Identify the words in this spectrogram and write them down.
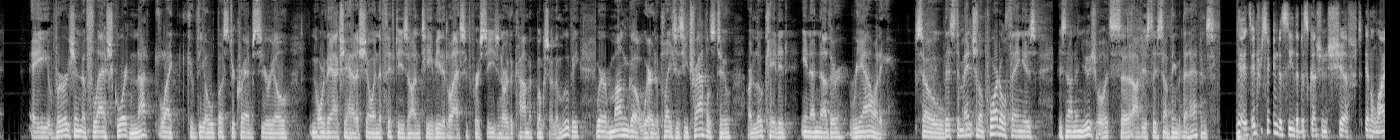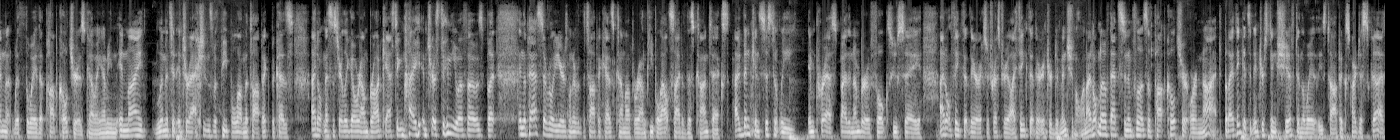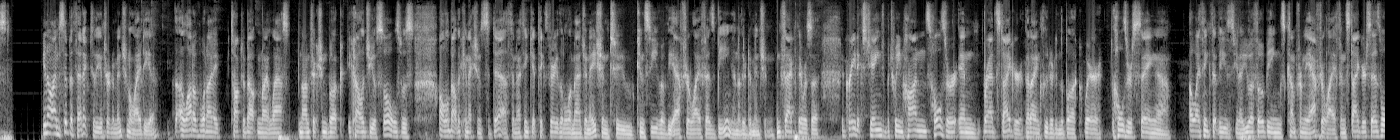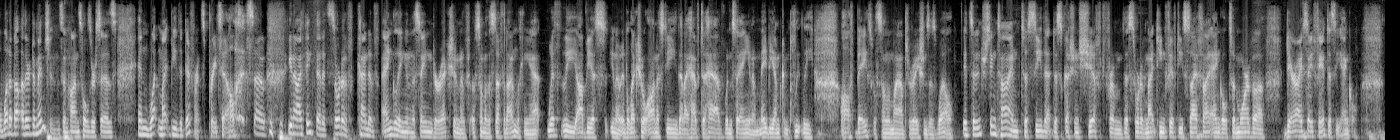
a version of Flash Gordon, not like the old Buster Crabbe serial, or they actually had a show in the 50s on TV that lasted for a season, or the comic books or the movie, where Mongo, where the places he travels to, are located in another reality. So this dimensional portal thing is is not unusual. It's uh, obviously something that happens. Yeah, it's interesting to see the discussion shift in alignment with the way that pop culture is going. I mean, in my limited interactions with people on the topic, because I don't necessarily go around broadcasting my interest in UFOs, but in the past several years, whenever the topic has come up around people outside of this context, I've been consistently impressed by the number of folks who say, I don't think that they're extraterrestrial. I think that they're interdimensional. And I don't know if that's an influence of pop culture or not, but I think it's an interesting shift in the way that these topics are discussed. You know, I'm sympathetic to the interdimensional idea. A lot of what I talked about in my last nonfiction book, Ecology of Souls, was all about the connections to death. And I think it takes very little imagination to conceive of the afterlife as being another dimension. In fact, there was a, a great exchange between Hans Holzer and Brad Steiger that I included in the book, where Holzer's saying, uh, oh, I think that these, you know, UFO beings come from the afterlife. And Steiger says, well, what about other dimensions? And Hans Holzer says, and what might be the difference, pray tell? so, you know, I think that it's sort of kind of angling in the same direction of, of some of the stuff that I'm looking at with the obvious, you know, intellectual honesty that I have to have when saying, you know, maybe I'm completely off base with some of my observations as well. It's an interesting time to see that discussion shift from this sort of 1950s sci-fi angle to more of a, dare I say, fantasy angle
